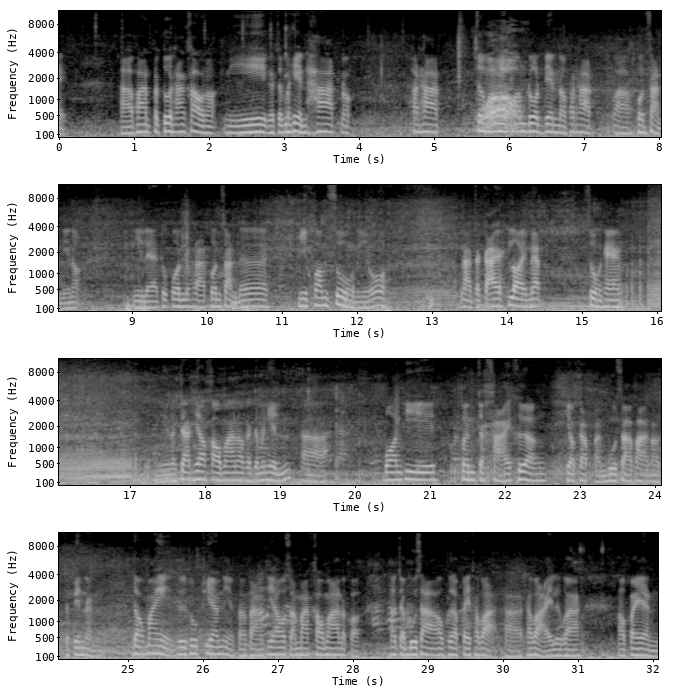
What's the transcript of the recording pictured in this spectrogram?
อ่าผ่านประตูทางเข้าเนาะนี่ก็จะมาเห็นธาตุเนาะพระธาตุซึ่งว่ามีความโดดเด่นเนาะพระธาตุอ่าโพนสันนี่เนาะ นี่แหละทุกคนพระธาตุพนสันเด้อมีความสูงนี่โอ้น่าจะไกลลอยเมตสูงแหงนี่หลังจากที่เราเข้ามาเราก็จะมาเห็นอ่าบอลที่เพิ่นจะขายเครื่องเกี่ยวกับอันบูชาพระเนาะจะเป็นอันดอกไม้หรือทูบเทียนนี่ต่างๆ ที่เราสามารถเข้ามาแล้วก็เราจะบูชาเอาเพื่อไปถวายอ่าถวายหรือว่าเอาไปอัน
